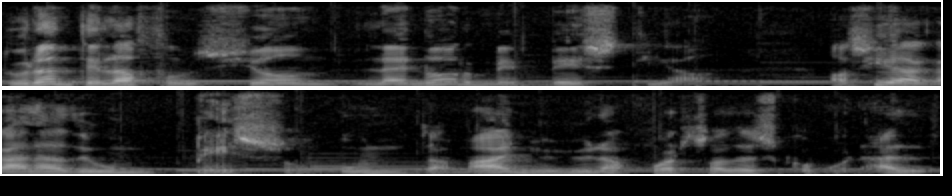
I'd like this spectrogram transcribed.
Durante la función, la enorme bestia hacía gala de un peso, un tamaño y una fuerza descomunal.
